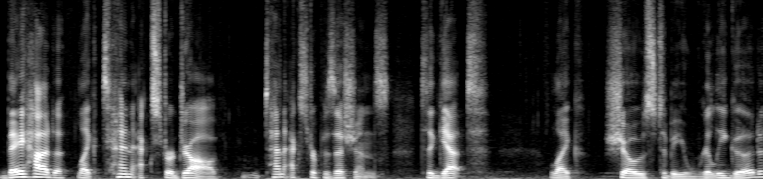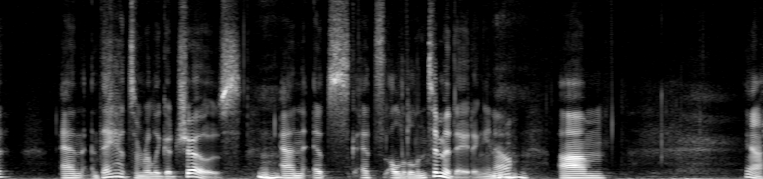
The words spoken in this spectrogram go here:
they had like 10 extra job, 10 extra positions to get like shows to be really good and they had some really good shows. And it's it's a little intimidating you know? Um yeah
